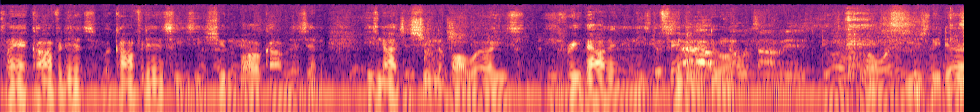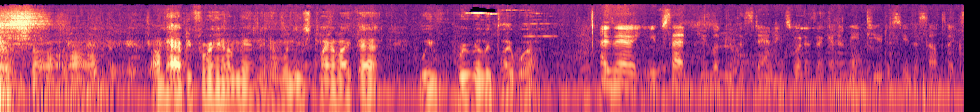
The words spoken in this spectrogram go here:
playing confidence with confidence. He's he's shooting the ball with confidence, and he's not just shooting the ball well. He's he's rebounding and he's defending and doing doing doing what he usually does. So um, I'm happy for him. And, and when he's playing like that, we we really play well. Isaiah, you've said you look at the standings. What is it going to mean to you to see the Celtics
